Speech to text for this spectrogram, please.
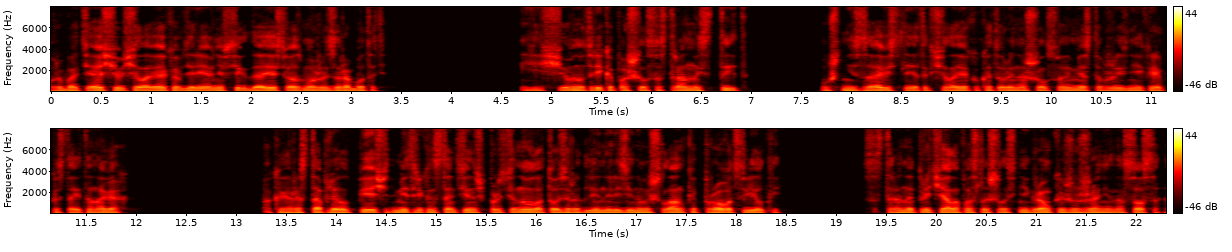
У работящего человека в деревне всегда есть возможность заработать. Еще внутри копошился странный стыд, Уж не зависть ли это к человеку, который нашел свое место в жизни и крепко стоит на ногах? Пока я растапливал печь, Дмитрий Константинович протянул от озера длинный резиновый шланг и провод с вилкой. Со стороны причала послышалось негромкое жужжание насоса.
